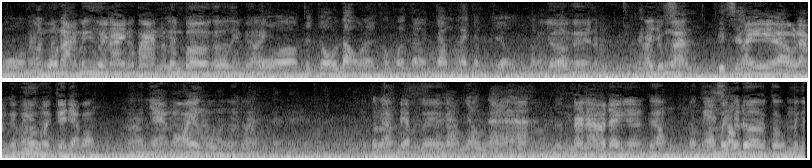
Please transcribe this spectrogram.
mua phải mua lắm. lại mấy người này nó bán nó lên bờ cơ thì mới ấy. Mua cái chỗ đầu này không mà cả trăm hai trăm triệu mà bây giờ ghê đó ai dũng à? Đây là làm cái view ngoài kia đẹp không? Nó nhà ngói rồi đó người ta làm đẹp ghê được cái là ở đây cái không? Nó có mấy cái đơ có mấy cái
